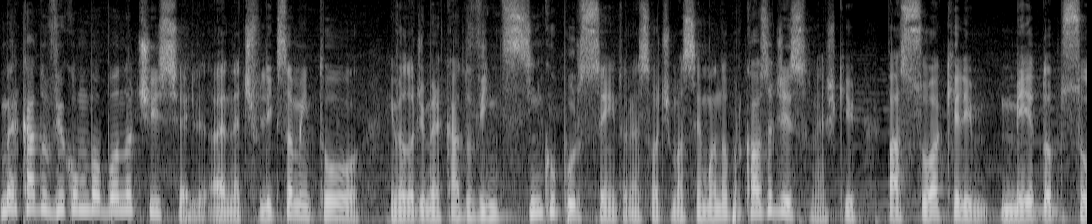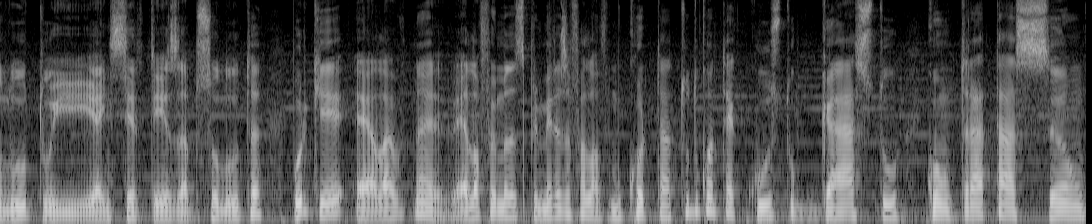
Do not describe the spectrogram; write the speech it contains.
o mercado viu como uma boa notícia. A Netflix aumentou em valor de mercado 25% nessa última semana por causa disso, né? Acho que passou aquele medo absoluto e a incerteza absoluta, porque ela, né, ela foi uma das primeiras a falar: vamos cortar tudo quanto é custo, gasto, contratação,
